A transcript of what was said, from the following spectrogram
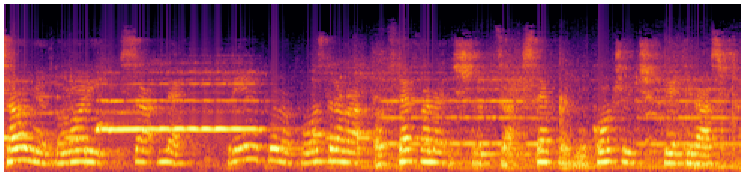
samo mi odgovori sa ne. Prije puno pozdrava od Stefana iz Štrpca. Stefan Nikolčević, peti razred.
